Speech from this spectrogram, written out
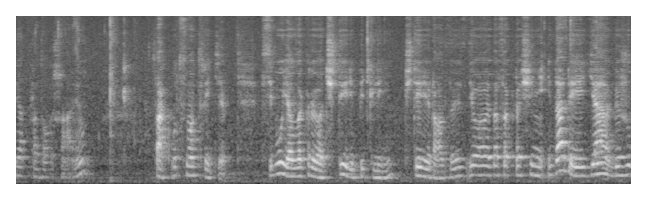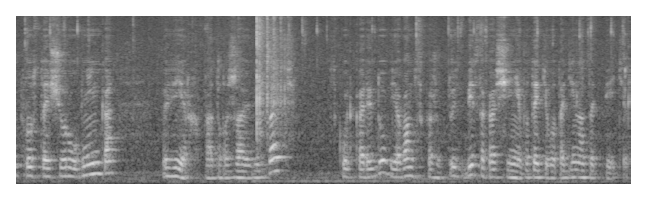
Я продолжаю. Так вот смотрите. Всего я закрыла 4 петли 4 раза я сделала это сокращение. И далее я вяжу просто еще ровненько. Вверх продолжаю вязать. Сколько рядов я вам скажу. То есть без сокращения вот эти вот 11 петель.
